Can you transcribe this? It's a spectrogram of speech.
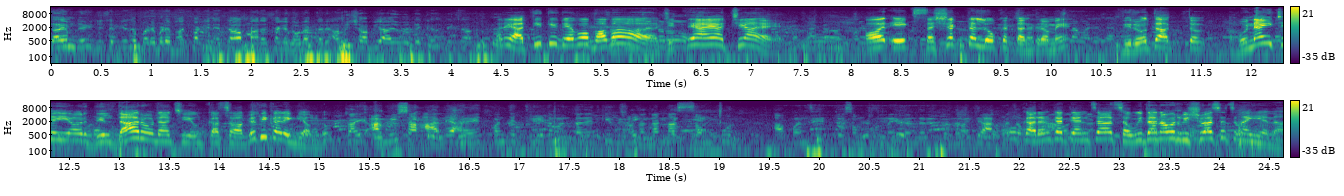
time जिस तरीके से बड़े बड़े भाजपा के नेता महाराष्ट्र के दौरा करें अमित शाह भी आए हुए थे अरे अतिथि देवो भव जितने आए अच्छे आए। और एक सशक्त लोकतंत्र में विरोधक तो होना ही चाहिए और दिलदार होना चाहिए उनका स्वागत ही करेंगे हम लोग। अमित शाह आले आहेत पण ते थेट म्हणतात की विरोधकांना ते संपूर्ण आकड्याचा कारण का त्यांचा संविधानावर विश्वासच नाहीये ना.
